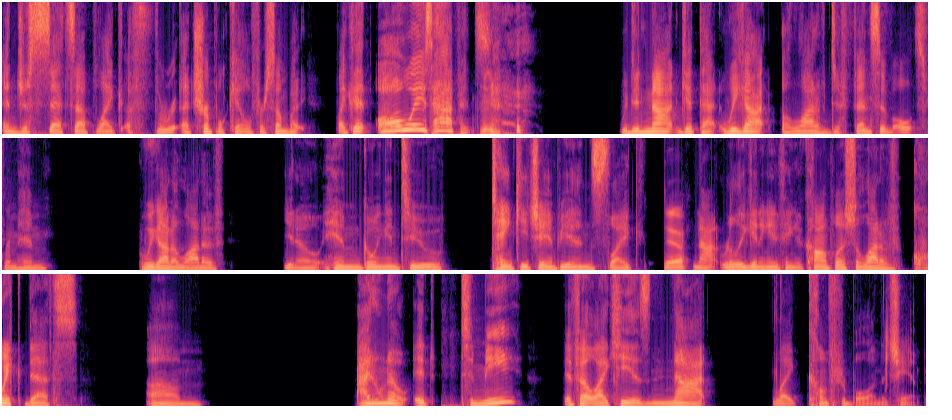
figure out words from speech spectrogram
and just sets up like a, thr a triple kill for somebody. Like it always happens. we did not get that. We got a lot of defensive ults from him. We got a lot of, you know, him going into tanky champions, like yeah. not really getting anything accomplished. A lot of quick deaths. Um, I don't know. It to me, it felt like he is not like comfortable on the champ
